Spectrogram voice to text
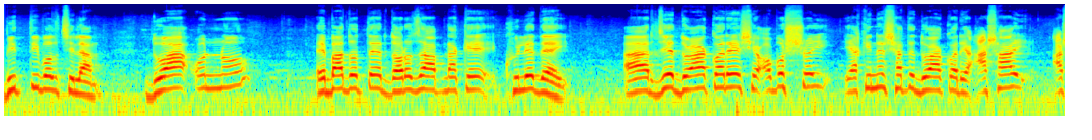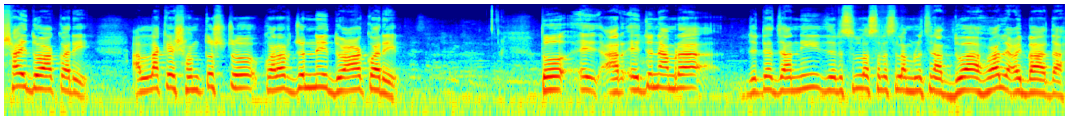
ভিত্তি বলছিলাম। দোয়া অন্য এবাদতের দরজা আপনাকে খুলে দেয়। আর যে দোয়া করে সে অবশ্যই ইয়াকিনের সাথে দোয়া করে। আশায় আশায় দোয়া করে, আল্লাহকে সন্তুষ্ট করার জন্যেই দোয়া করে। তো এই, আর এই জন্য আমরা যেটা জানি যে রসুল্লাহ সাল্লাহ সাল্লাম বলেছেন, আর দোয়া হল ইবাদাহ।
